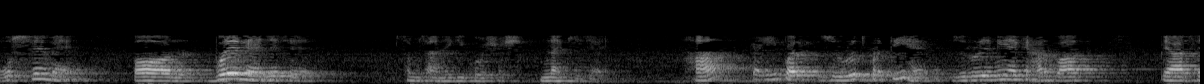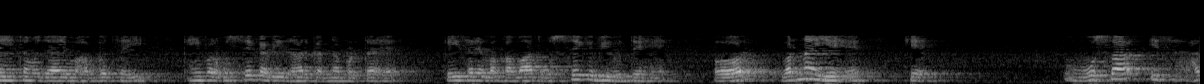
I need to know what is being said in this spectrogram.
غصے میں اور برے لہجے سے سمجھانے کی کوشش نہ کی جائے۔ ہاں کہیں پر ضرورت پڑتی ہے، ضروری نہیں ہے کہ ہر بات پیار سے ہی سمجھ آئے، محبت سے ہی۔ کہیں پر غصے کا بھی اظہار کرنا پڑتا ہے۔ کئی سارے مقامات غصے کے بھی ہوتے ہیں۔ اور ورنہ یہ ہے کہ غصہ اس حد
